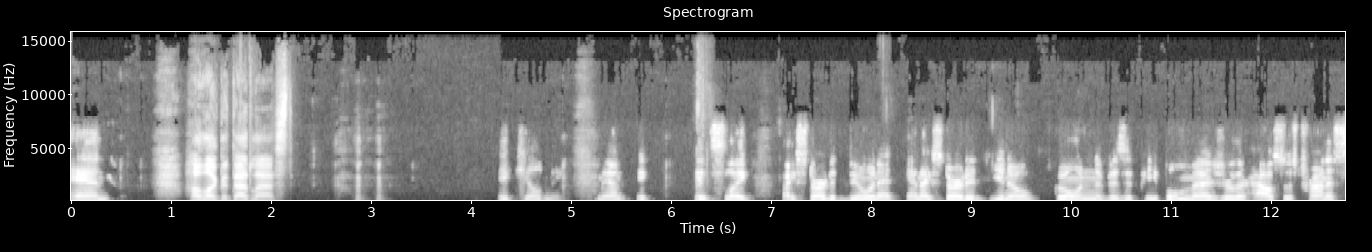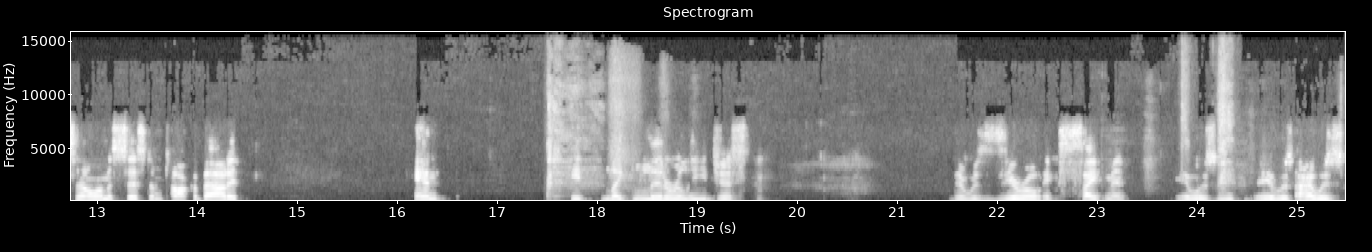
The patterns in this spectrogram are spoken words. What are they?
and How long did that last? it killed me, man. It it's like I started doing it and I started, you know, going to visit people, measure their houses, trying to sell them a system, talk about it. And it like literally just there was zero excitement. It was it was I was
